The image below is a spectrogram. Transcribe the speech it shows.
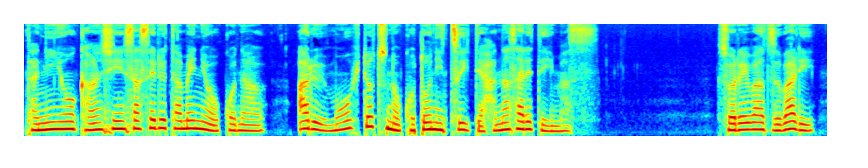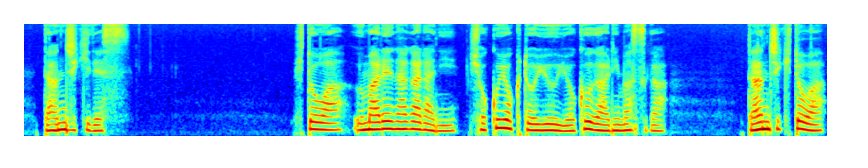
他人を感心させるために行うあるもう一つのことについて話されています。それはズバリ断食です。人は生まれながらに食欲という欲がありますが、断食とは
